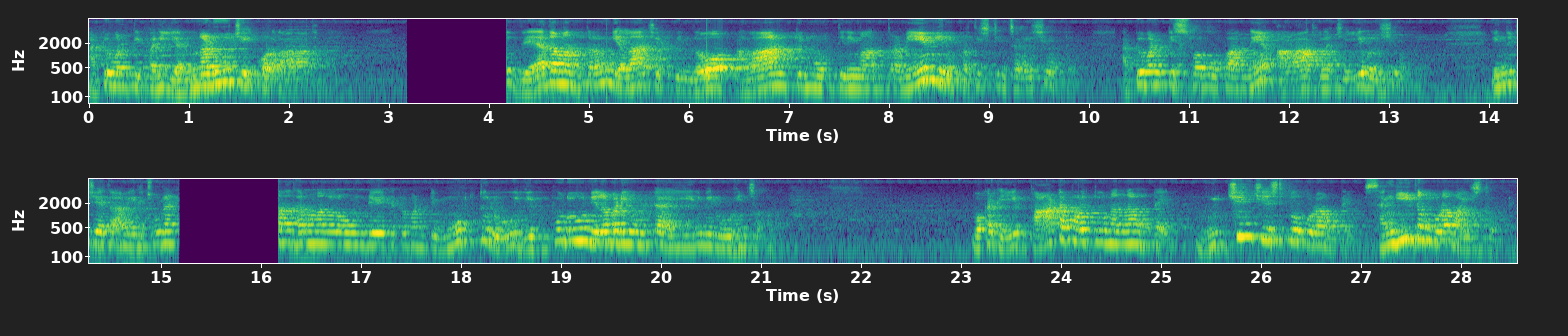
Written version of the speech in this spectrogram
అటువంటి పని ఎన్నడూ చేయకూడదు ఆరాధన. వేదమంత్రం ఎలా చెప్పిందో అలాంటి మూర్తిని మాత్రమే మీరు ప్రతిష్ఠించవలసి ఉంటుంది. అటువంటి స్వరూపాన్నే ఆరాధన చేయవలసి ఉంటుంది. ఎందుచేత మీరు చూడండి ఆరాధన ఉండేటటువంటి మూర్తులు ఎప్పుడూ నిలబడి ఉంటాయి అని మీరు ఊహించకూడదు. ఒకటి పాట పడుతూనన్నా ఉంటాయి నృత్యం చేస్తూ కూడా ఉంటాయి సంగీతం కూడా వాయిస్తూ ఉంటాయి.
